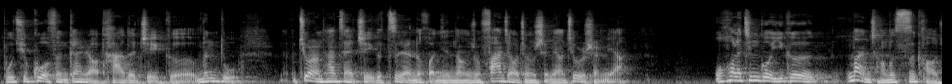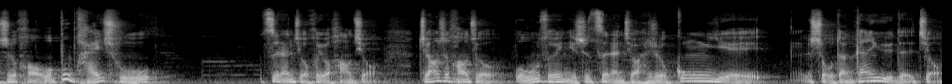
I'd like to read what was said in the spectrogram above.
不去过分干扰它的这个温度。就让它在这个自然的环境当中发酵成什么样就是什么样。我后来经过一个漫长的思考之后，我不排除自然酒会有好酒，只要是好酒，我无所谓你是自然酒还是有工业手段干预的酒。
